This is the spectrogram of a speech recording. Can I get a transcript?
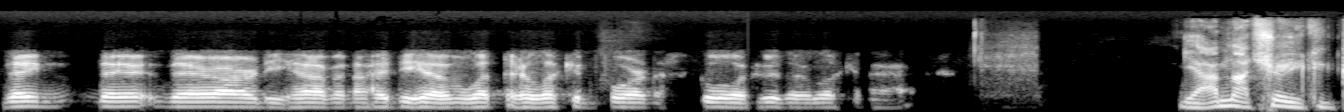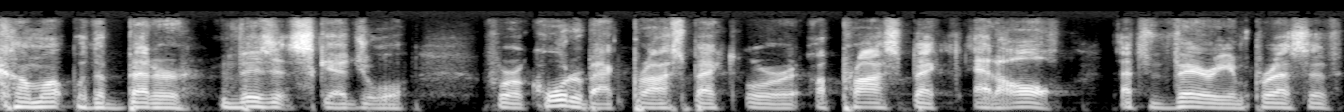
they they they already have an idea of what they're looking for in a school and who they're looking at. Yeah, I'm not sure you could come up with a better visit schedule for a quarterback prospect or a prospect at all. That's very impressive.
